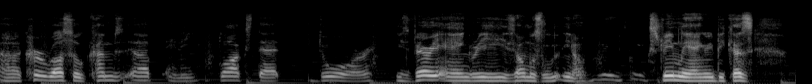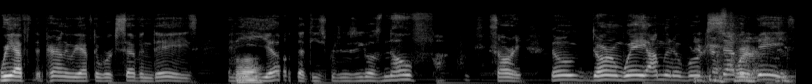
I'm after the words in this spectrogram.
uh, Kurt Russell comes up and he blocks that door. He's very angry. He's almost, you know, extremely angry because we have apparently we have to work seven days. And Uh. he yells at these producers. He goes, "No, fuck, sorry, no darn way. I'm gonna work seven swear. days."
